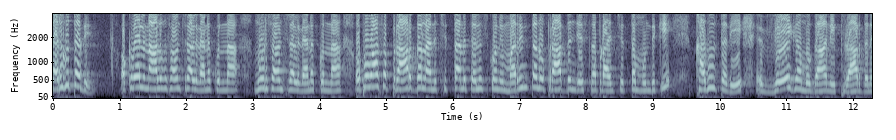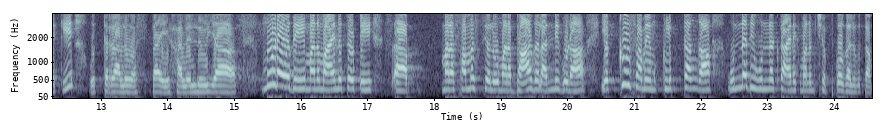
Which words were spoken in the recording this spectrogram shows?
జరుగుతుంది. ఒకవేళ నాలుగు సంవత్సరాలు వెనక్కున్నా మూడు సంవత్సరాలు వెనక్కున్నా ఉపవాస ప్రార్థనలు ఆయన చిత్తాన్ని తెలుసుకొని మరింత నువ్వు ప్రార్థన చేసినప్పుడు ఆయన చిత్తం ముందుకి కదులుతుంది. వేగముగా నీ ప్రార్థనకి ఉత్తరాలు వస్తాయి. హలలుయా మూడవది మనం ఆయనతోటి మన సమస్యలు మన బాధలు అన్నీ కూడా ఎక్కువ సమయం క్లుప్తంగా ఉన్నది ఉన్నట్టు ఆయనకు మనం చెప్పుకోగలుగుతాం.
